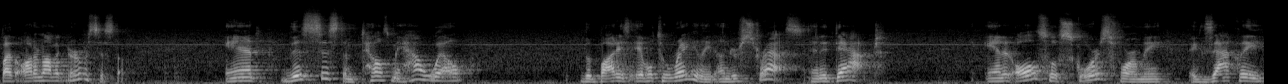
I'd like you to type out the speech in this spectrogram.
by the autonomic nervous system. And this system tells me how well the body is able to regulate under stress and adapt. And it also scores for me exactly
